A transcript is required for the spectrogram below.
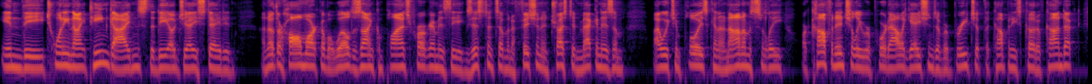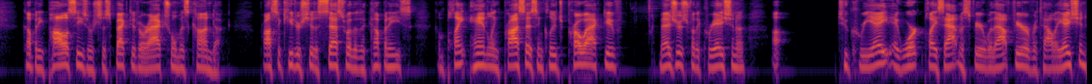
In the 2019 guidance, the DOJ stated another hallmark of a well designed compliance program is the existence of an efficient and trusted mechanism by which employees can anonymously or confidentially report allegations of a breach of the company's code of conduct, company policies, or suspected or actual misconduct. Prosecutors should assess whether the company's complaint handling process includes proactive measures for the creation of, uh, to create a workplace atmosphere without fear of retaliation,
